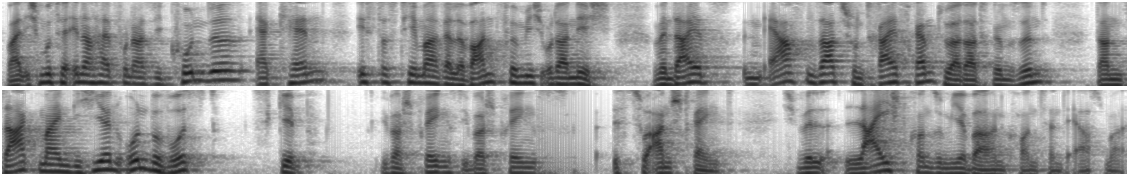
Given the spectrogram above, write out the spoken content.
weil ich muss ja innerhalb von einer Sekunde erkennen, ist das Thema relevant für mich oder nicht. Und wenn da jetzt im ersten Satz schon drei Fremdwörter drin sind, dann sagt mein Gehirn unbewusst, skip, überspring's, überspring's, ist zu anstrengend. Ich will leicht konsumierbaren Content erstmal.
